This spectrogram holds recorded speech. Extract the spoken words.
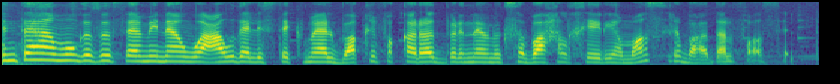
انتهى موجز الثامنة وعودة لاستكمال باقي فقرات برنامج صباح الخير يا مصر بعد الفاصل.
